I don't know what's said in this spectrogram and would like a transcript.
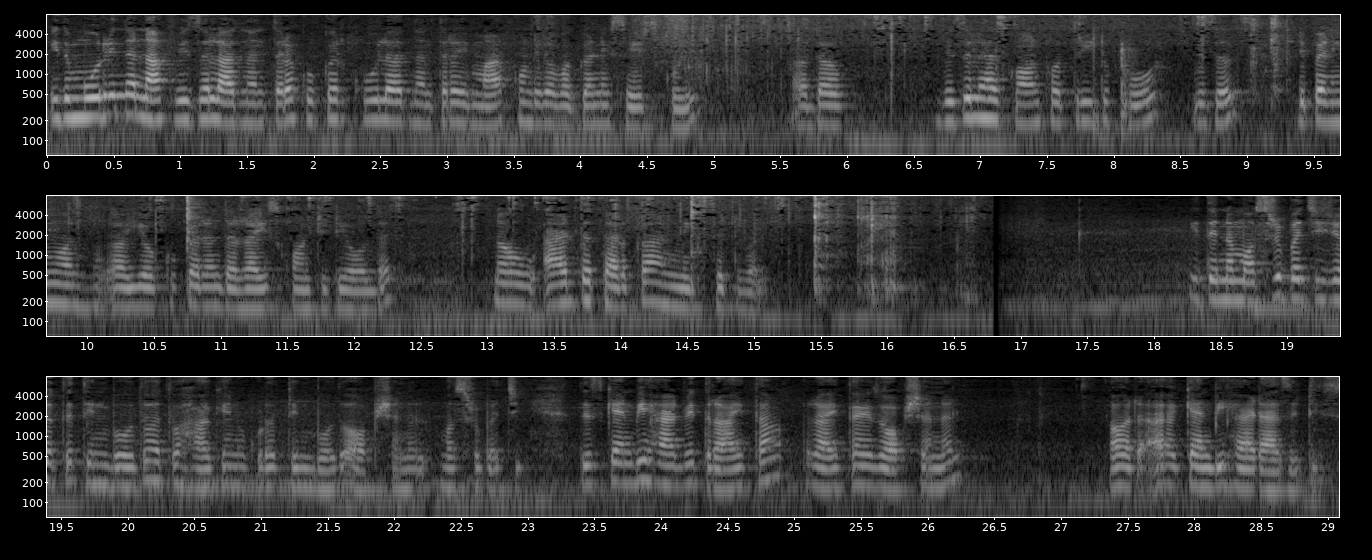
ಇದು ಮೂರಿಂದ ನಾಲ್ಕು ವಿಸಲ್ ಆದ ನಂತರ ಕುಕ್ಕರ್ ಕೂಲ್ ಆದ ನಂತರ ಮಾಡ್ಕೊಂಡಿರೋ ಒಗ್ಗರಣೆ ಸೇರಿಸ್ಕೊಳ್ಳಿ. The whistle has gone for 3 to 4 whistles depending on uh, your cooker and the rice quantity all that now add the tadka and mix it well ಇದನ್ನು ಮೊಸರು ಬಜ್ಜಿ ಜೊತೆ ತಿನ್ಬೋದು ಅಥವಾ ಹಾಗೇನೂ ಕೂಡ ತಿನ್ಬೋದು ಆಪ್ಷನಲ್ ಮೊಸರು ಬಜ್ಜಿ this can be had with raita raita is optional or can be had as it is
